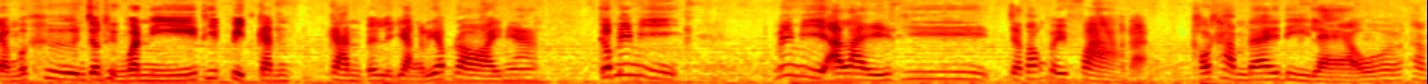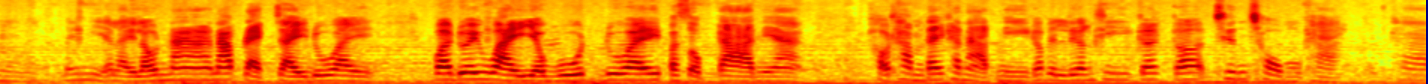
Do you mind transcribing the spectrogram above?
อย่างเมื่อคืนจนถึงวันนี้ที่ปิดกันกันไปอย่างเรียบร้อยเนี่ยก็ไม่มีไม่มีอะไรที่จะต้องไปฝากอะ่ะเขาทำได้ดีแล้วทำไม่มีอะไรแล้วหน่าหน่าแปลกใจด้วย ว่าด้วยวัยวุฒิด้วยประสบการณ์เนี่ยเขาทำได้ขนาดนี้ก็เป็นเรื่องที่ก็ก็ชื่นชมค่ะค่ะ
